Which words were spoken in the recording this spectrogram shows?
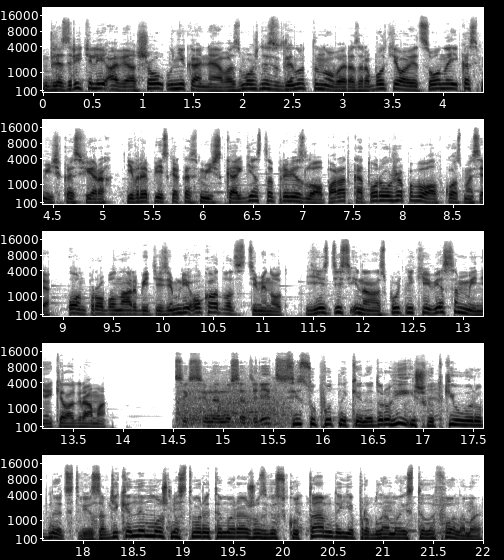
Для зрителей авиашоу уникальная возможность взглянуть на новые разработки в авиационной и космической сферах. Европейское космическое агентство привезло аппарат, который уже побывал в космосе. Он пробыл на орбите Земли около 20 минут. Есть здесь и наноспутники весом менее килограмма. Ці супутники недорогі і швидкі у виробництві. Завдяки ним можна створити мережу зв'язку там, де є проблема із телефонами,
